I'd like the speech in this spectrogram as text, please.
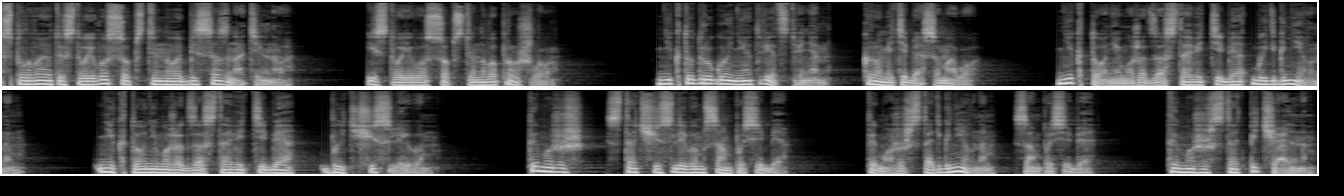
всплывают из твоего собственного бессознательного, из твоего собственного прошлого. Никто другой не ответственен, кроме тебя самого. Никто не может заставить тебя быть гневным. Никто не может заставить тебя быть счастливым. Ты можешь стать счастливым сам по себе. Ты можешь стать гневным сам по себе. Ты можешь стать печальным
